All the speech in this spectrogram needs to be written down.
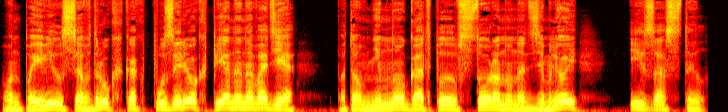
Он появился вдруг, как пузырек пены на воде, потом немного отплыл в сторону над землей и застыл.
